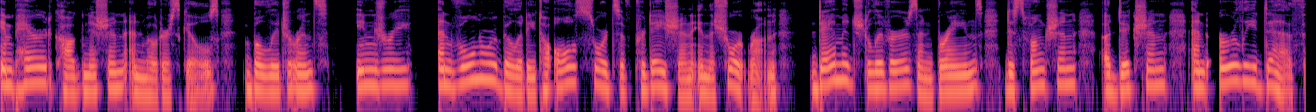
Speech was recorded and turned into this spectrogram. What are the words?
Impaired cognition and motor skills, belligerence, injury, and vulnerability to all sorts of predation in the short run, damaged livers and brains, dysfunction, addiction, and early death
